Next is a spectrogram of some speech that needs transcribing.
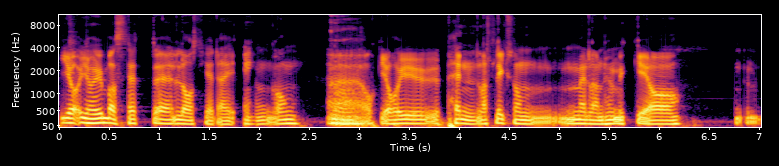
Jag, jag har ju bara sett eh, Last Jedi en gång. Ja. Eh, och jag har ju pendlat liksom mellan hur mycket jag mm,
